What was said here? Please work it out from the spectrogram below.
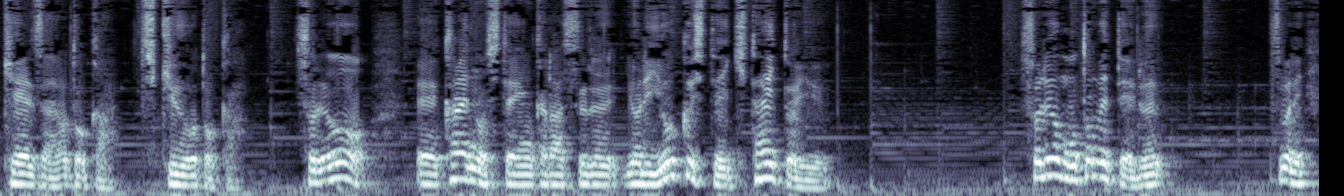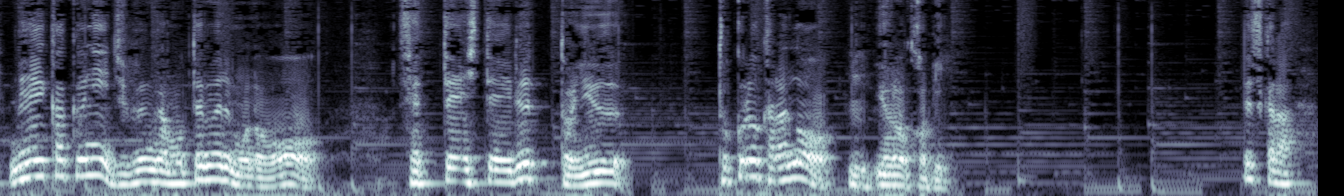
経済をとか、地球をとか、それを、えー彼の視点からするより良くしていきたいという、それを求めている。つまり、明確に自分が求めるものを設定しているというところからの喜び。ですから、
